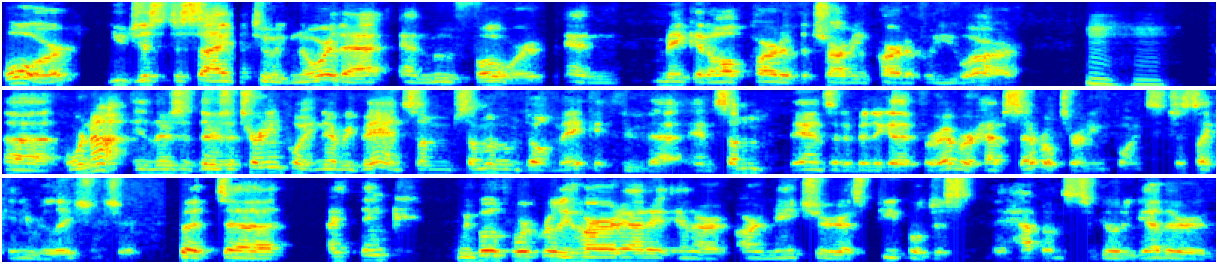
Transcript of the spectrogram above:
or you just decide to ignore that and move forward and make it all part of the charming part of who you are hmm uh, or not. And there's a, there's a turning point in every band. Some some of them don't make it through that, and some bands that have been together forever have several turning points, just like any relationship. But uh, I think we both work really hard at it, and our our nature as people just it happens to go together and,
